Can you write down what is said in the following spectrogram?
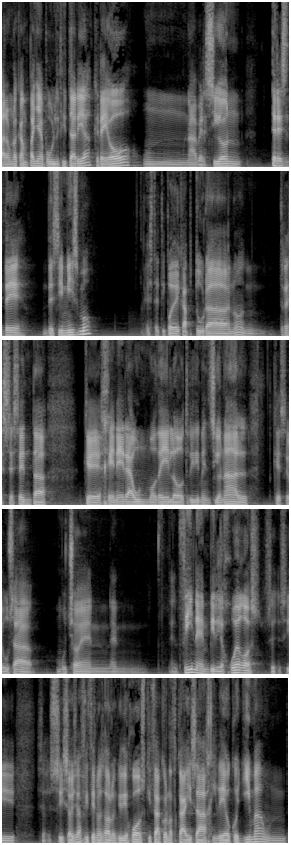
para una campaña publicitaria, creó una versión 3D de sí mismo, este tipo de captura ¿no? 360 que genera un modelo tridimensional que se usa mucho en, cine, en videojuegos. Si, sois aficionados a los videojuegos, quizá conozcáis a Hideo Kojima, un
